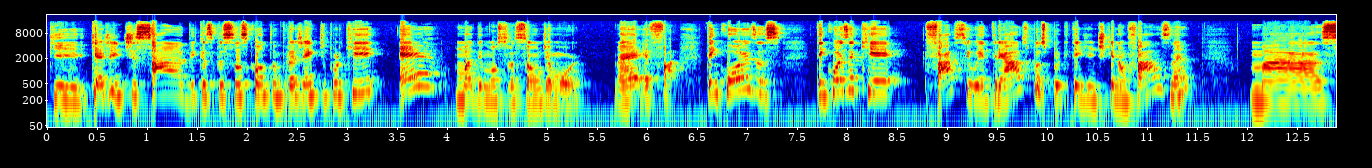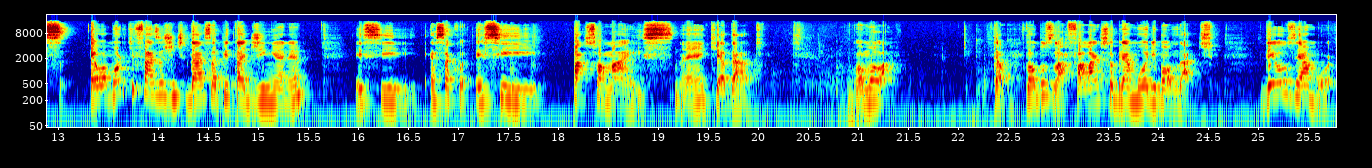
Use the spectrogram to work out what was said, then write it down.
que, que a gente sabe, que as pessoas contam pra gente, porque é uma demonstração de amor né? É tem coisas, tem coisa que fácil entre aspas, porque tem gente que não faz, né? Mas é o amor que faz a gente dar essa pitadinha, né? Esse essa esse passo a mais, né, que é dado. Vamos lá. Então, vamos lá, falar sobre amor e bondade. Deus é amor.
